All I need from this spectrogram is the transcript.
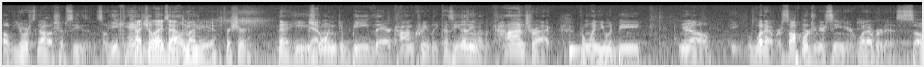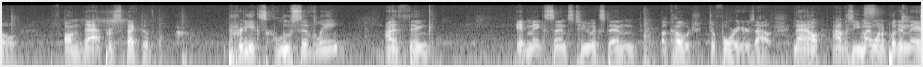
of your scholarship season. So he can't cut your legs out from under you for sure. That he's Yep. going to be there concretely because he doesn't even have a contract for when you would be, you know, whatever, sophomore, junior, senior, whatever it is. So, on that perspective, pretty exclusively, I think it makes sense to extend a coach to four years out. Now, obviously, you might want to put in there,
